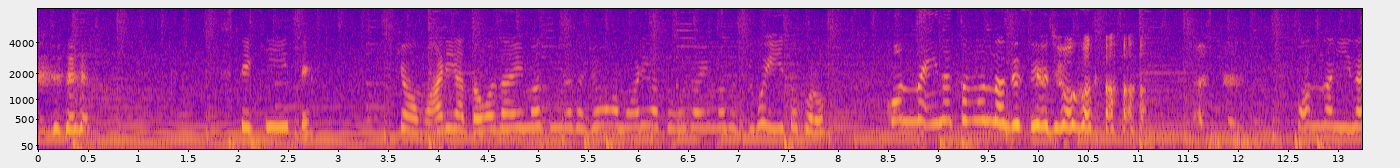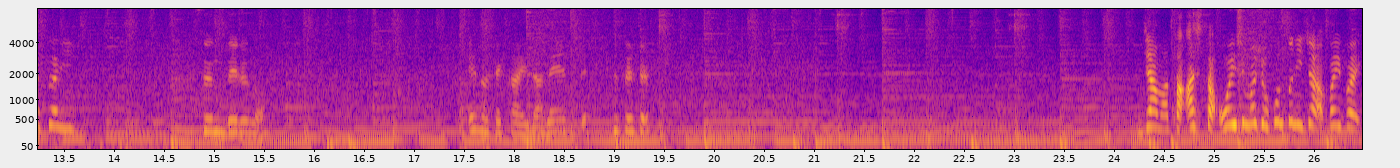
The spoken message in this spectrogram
素敵って。今日もありがとうございます。皆さん、ジョーガもありがとうございます。すごいいいところ。こんな田舎もんなんですよ、ジョーガが。こんなに田舎に住んでるの。絵の世界だねって。じゃあまた明日お会いしましょう。本当にじゃあ、バイバイ。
